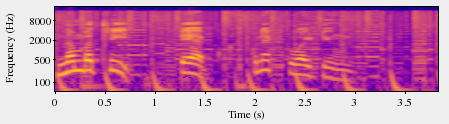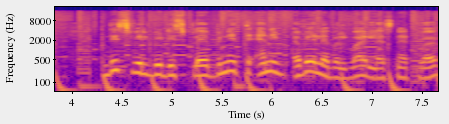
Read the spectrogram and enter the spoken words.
Number 3. Tap Connect to iTunes. This will be displayed beneath any available wireless network.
